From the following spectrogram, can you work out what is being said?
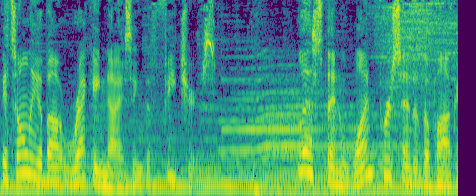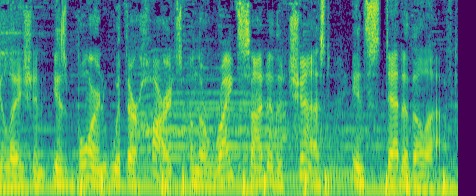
it's only about recognizing the features. Less than 1% of the population is born with their hearts on the right side of the chest instead of the left.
